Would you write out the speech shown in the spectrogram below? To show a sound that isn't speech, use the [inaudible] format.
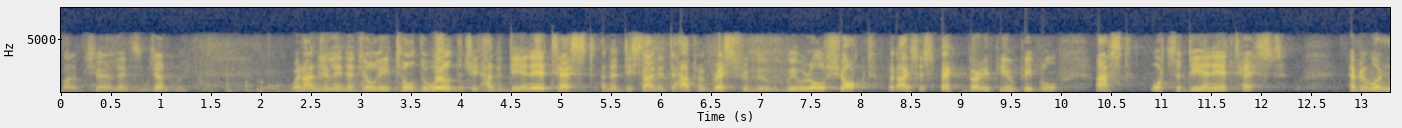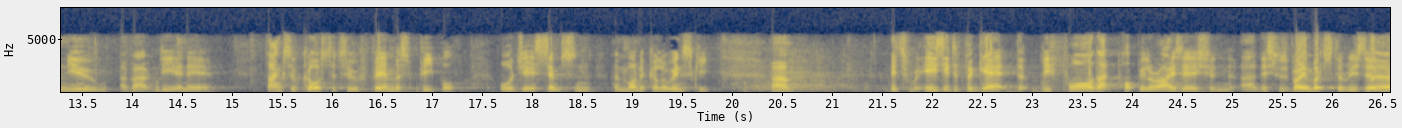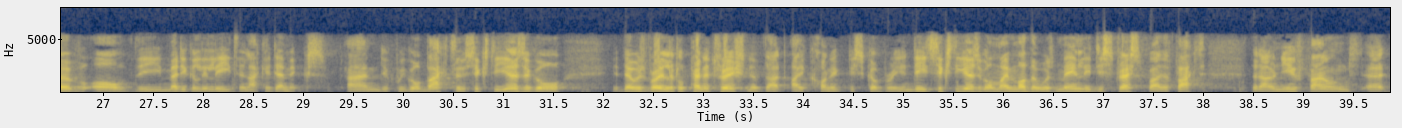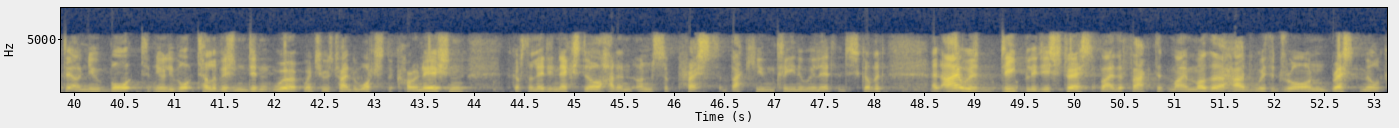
Madam Chair, ladies and gentlemen. When Angelina Jolie told the world that she'd had a DNA test and had decided to have her breasts removed, we were all shocked. But I suspect very few people asked, what's a DNA test? Everyone knew about DNA, thanks, of course, to two famous people, O.J. Simpson and Monica Lewinsky. Um, it's easy to forget that before that popularisation, uh, this was very much the reserve of the medical elite and academics. And if we go back to 60 years ago, there was very little penetration of that iconic discovery. Indeed, 60 years ago, my mother was mainly distressed by the fact that our, newfound, uh, our new bought, newly bought television didn't work when she was trying to watch the coronation because the lady next door had an unsuppressed vacuum cleaner we later discovered. And I was deeply distressed by the fact that my mother had withdrawn breast milk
